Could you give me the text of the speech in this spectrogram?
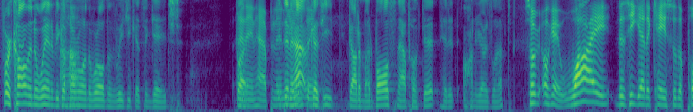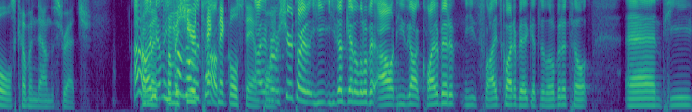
for Collin to win and become Uh-huh. number one in the world in the week he gets engaged. That But ain't happening. It didn't happen because he got a mud ball, snap hooked it, hit it 100 yards left. So okay, why does he get a case of the pulls coming down the stretch? I don't From know. a, I mean, from a sheer over the top. technical I, standpoint. from a sheer title, he he does get a little bit out. He's got quite a bit. Of, he slides quite a bit, gets a little bit of tilt, and he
